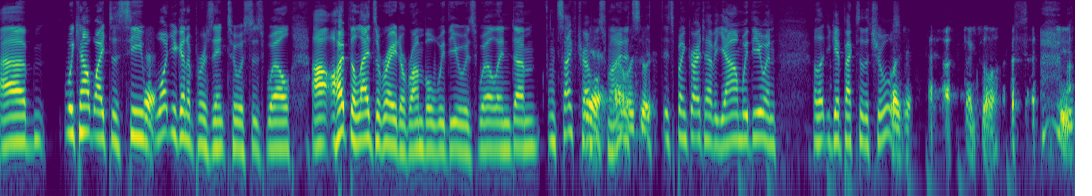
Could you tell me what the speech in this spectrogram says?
Um, we can't wait to see what you're going to present to us as well. Uh, I hope the lads are ready to rumble with you as well. And um, and safe travels, Yeah, mate. that It's, it, it's been great to have a yarn with you, and I'll let you get back to the chores. Thanks a lot.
